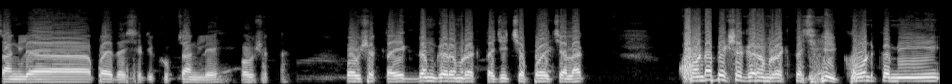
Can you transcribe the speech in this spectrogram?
चांगल्या पैदाशीसाठी खूप चांगली आहे पाहू शकता. पाहू शकता एकदम गरम रक्ताची चपळ चालक. खोंडापेक्षा गरम रक्ताची खोंड कमी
